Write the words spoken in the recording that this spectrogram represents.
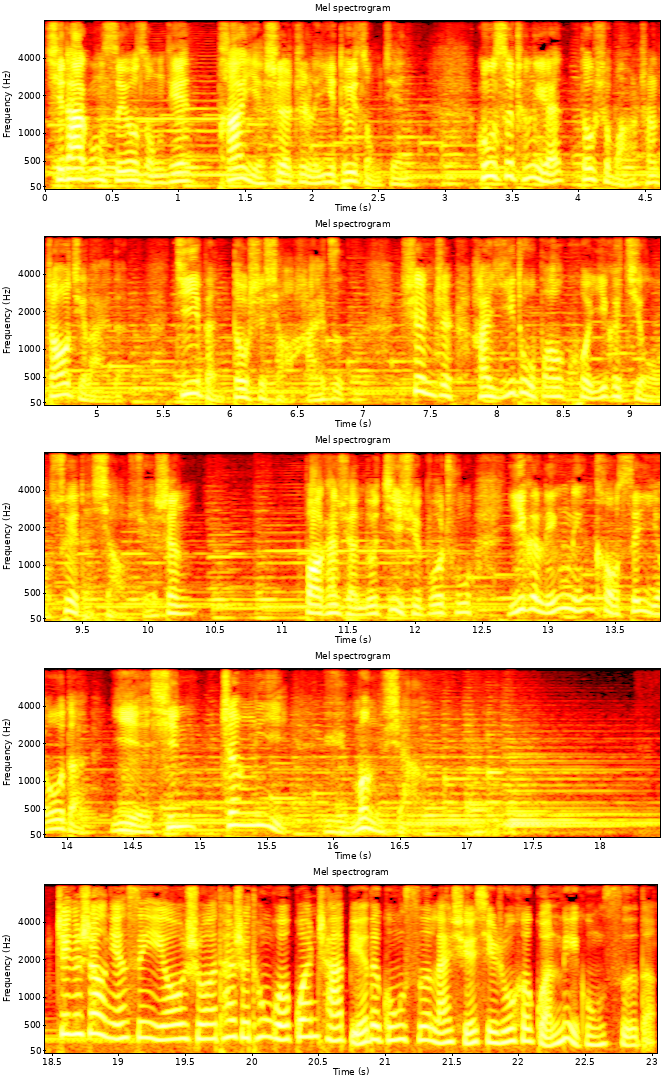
其他公司有总监，他也设置了一堆总监。公司成员都是网上招集来的，基本都是小孩子，甚至还一度包括一个九岁的小学生。报刊选读继续播出一个零零后 CEO 的野心、争议与梦想。这个少年 CEO 说，他是通过观察别的公司来学习如何管理公司的。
